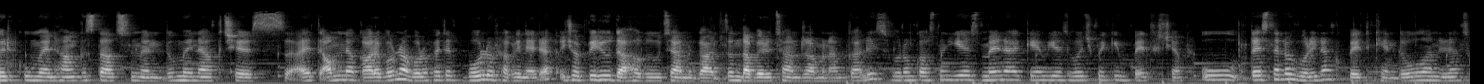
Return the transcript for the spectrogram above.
գրկում են հանգստացնում են դու մենակ չես այդ ամենակարևորն է որովհետև բոլոր հղիները ինչ որ պերիոդ է հղիության գալ ծնդաբերության ժամանակ գալիս որոնք ասում են ես մենակ եմ ես ոչ մեկին պետք չեմ ու տեսնելով որ իրանք պետք են դոլան իրանք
